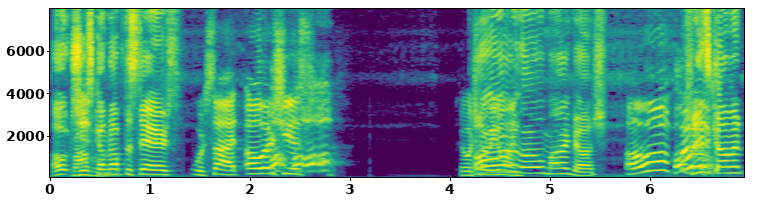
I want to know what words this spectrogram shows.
Oh, she's coming up the stairs. Which side? Oh, there oh, she is. oh, Okay, which way are we Oh, going? oh my gosh. Oh, She's boom. coming.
